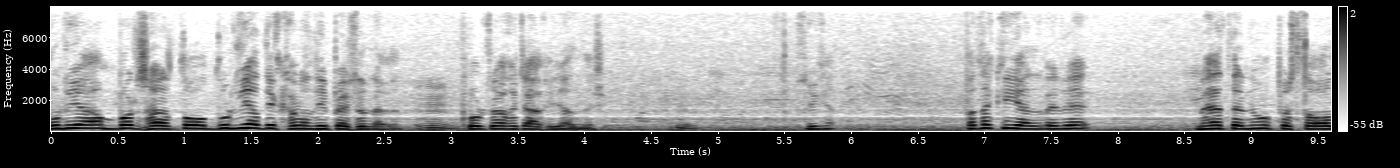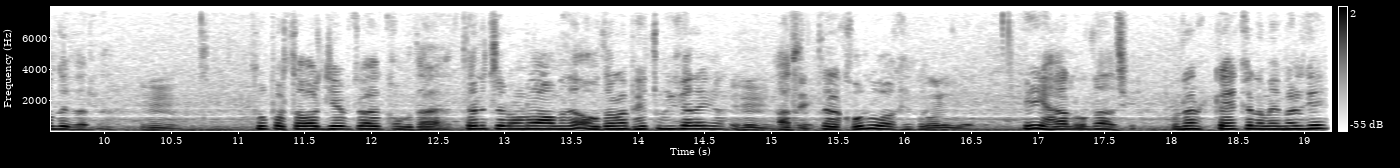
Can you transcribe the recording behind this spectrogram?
ਦੁਨੀਆ ਅੰਮ੍ਰਿਤਸਰ ਤੋਂ ਦੁਨੀਆ ਦੇਖਣ ਆਉਂਦੀ ਪੈਟਨ ਨਗਰ। ਹੂੰ। ਫੋਟੋਆਂ ਖਿਚਾ ਕੇ ਜਾਂਦੇ ਸੀ। ਠੀਕ ਹੈ ਪਤਾ ਕੀ ਗੱਲ ਮੇਰੇ ਮੈਂ ਤੈਨੂੰ ਪਿਸਤੌਲ ਦੇ ਦਿੰਦਾ। ਹੂੰ। ਤੂੰ ਪਿਸਤੌਲ ਜੇਬ ਚ ਘੁੰਮਦਾ ਹੈ, ਤੈਨੂੰ ਚਲਾਉਣਾ ਆਉਂਦਾ ਆਉਂਦਾ ਨਾ ਫਿਰ ਤੂੰ ਕੀ ਕਰੇਗਾ? ਹੂੰ, ਹੱਥ ਤੇ- ਤੇਰਾ ਖੋਲੂ ਆ ਕੇ ਕੋਈ ਇਹ ਹਾਲ ਉਹਦਾ ਸੀ। ਉਹਨਾਂ ਨੂੰ ਟੈਂਕ ਨਵੇਂ ਮਿਲ ਗਏ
